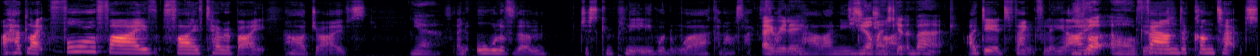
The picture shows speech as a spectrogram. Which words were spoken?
I had like four or five five terabyte hard drives, Yeah. and all of them just completely wouldn't work. And I was like, Oh, "Fucking really? Hell, I need Did to you not manage to get them back? I did, thankfully. You I got oh found a contact,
